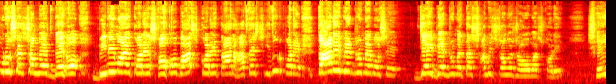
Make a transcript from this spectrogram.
পুরুষের সঙ্গে দেহ বিনিময় করে, সহবাস করে, তার হাতে সিঁদুর পরে তারই বেডরুমে বসে, যেই বেডরুমে তার স্বামীর সঙ্গে সহবাস করে, সেই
